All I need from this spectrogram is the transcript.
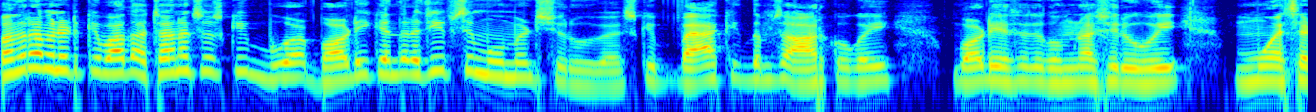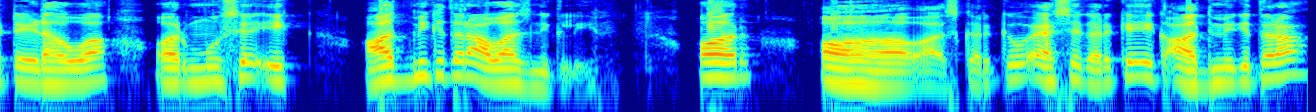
पंद्रह मिनट के बाद अचानक से उसकी बॉडी के अंदर अजीब से मूवमेंट शुरू हुआ, उसकी बैक एकदम से आर्क हो गई बॉडी ऐसे घूमना शुरू हुई, मुँह ऐसे टेढ़ा हुआ और मुँह से एक आदमी की तरह आवाज़ निकली और आवाज़ करके वो ऐसे करके एक आदमी की तरह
